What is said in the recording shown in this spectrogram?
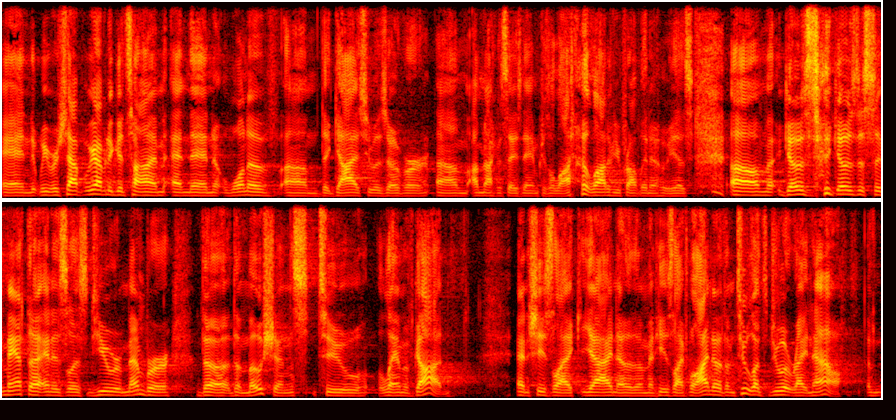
and we were, we were having a good time. And then one of um, the guys who was over, um, I'm not going to say his name because a lot, a lot of you probably know who he is, um, goes, to, goes to Samantha and is like, Do you remember the, the motions to Lamb of God? And she's like, Yeah, I know them. And he's like, Well, I know them too. Let's do it right now. And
